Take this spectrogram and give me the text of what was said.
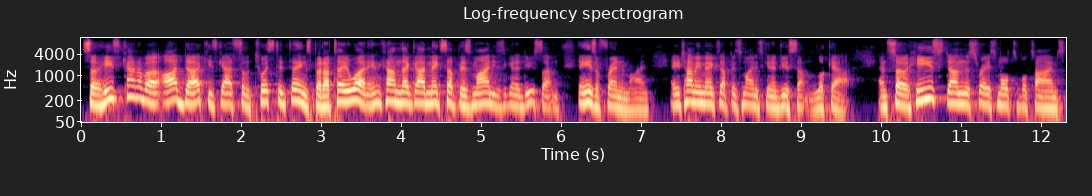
So he's kind of an odd duck. He's got some twisted things, but I'll tell you what, anytime that guy makes up his mind he's going to do something, and he's a friend of mine, anytime he makes up his mind he's going to do something, look out. And so he's done this race multiple times,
